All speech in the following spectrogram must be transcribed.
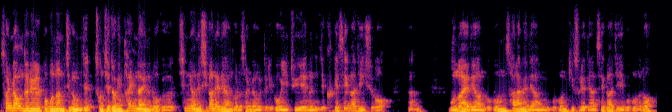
설명드릴 부분은 지금 이제 전체적인 타임라인으로 그 10년의 시간에 대한 거를 설명을 드리고 이 뒤에는 이제 크게 세 가지 이슈로 그러니까 문화에 대한 부분, 사람에 대한 부분, 기술에 대한 세 가지 부분으로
